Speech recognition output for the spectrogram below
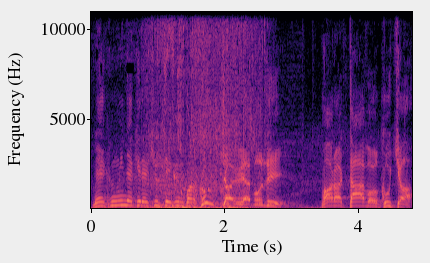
Meg mindenkire szükségünk van. Kussolj, hülye buzi! Maradj távol, kutya!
